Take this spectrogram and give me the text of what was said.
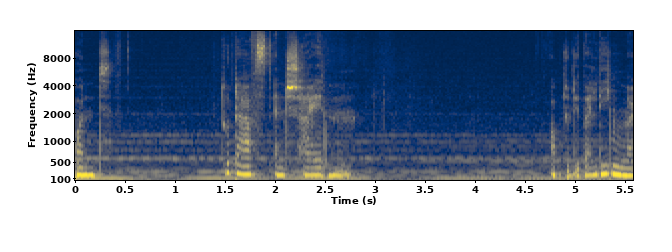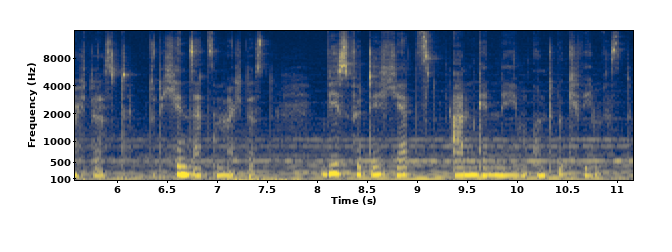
Und du darfst entscheiden, ob du lieber liegen möchtest, du dich hinsetzen möchtest, wie es für dich jetzt angenehm und bequem ist.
